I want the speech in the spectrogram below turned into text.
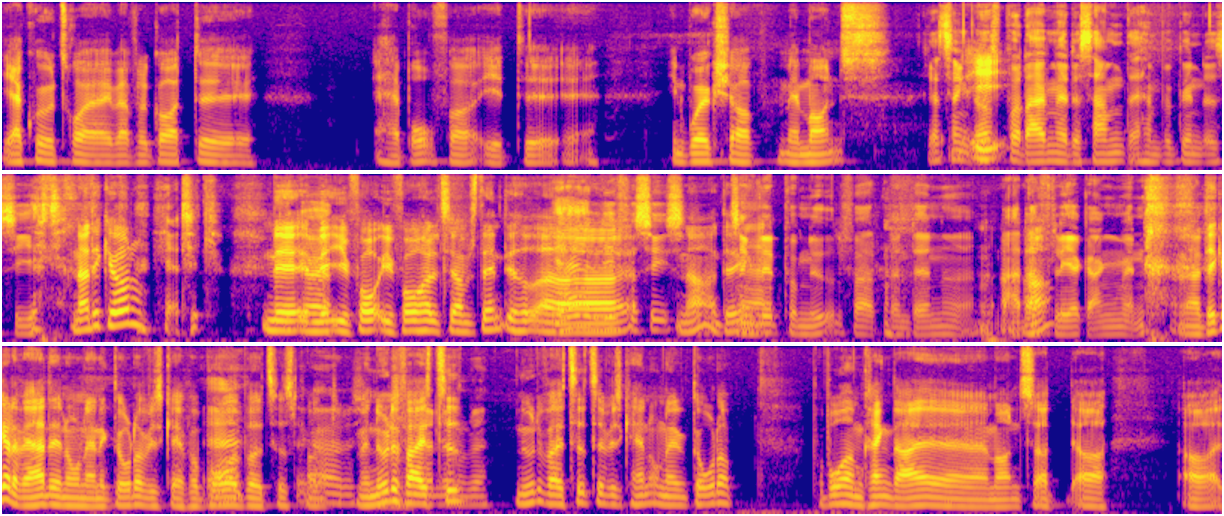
Jeg kunne jo, tror jeg, i hvert fald godt øh, have brug for et øh, en workshop med Mons. Jeg tænkte I- også på dig med det samme, da han begyndte at sige, at Nå, det gjorde du? ja, det, Med, gør med, jeg. i, for, I forhold til omstændigheder? ja, lige præcis. Nå, Jeg det, tænkte Ja. lidt på middelfart blandt andet. og- Nej, der er flere gange, men Nå, det kan da være, det er nogle anekdoter, vi skal have på bordet Ja, på et det tidspunkt. det. Men nu er det faktisk tid, det. nu er det faktisk tid til, at vi skal have nogle anekdoter på bordet omkring dig, øh, Mons. Og, og, og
